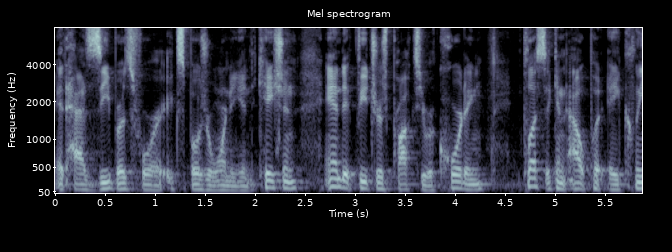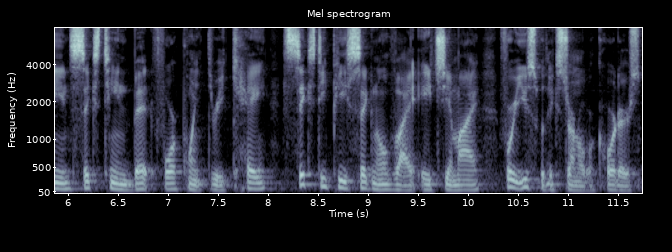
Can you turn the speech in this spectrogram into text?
It has zebras for exposure warning indication, and it features proxy recording Plus, it can output a clean 16 bit 4.3K 60p signal via HDMI for use with external recorders.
